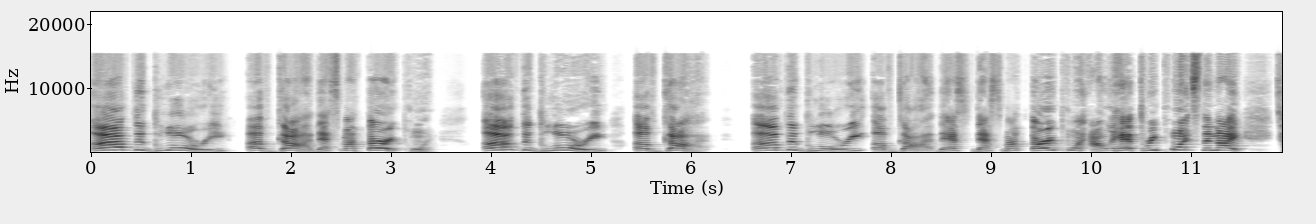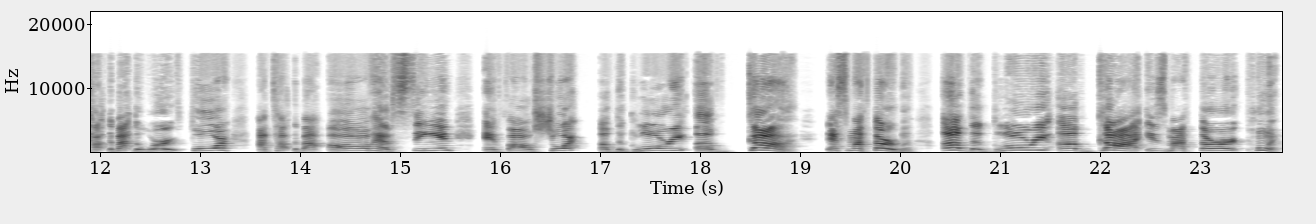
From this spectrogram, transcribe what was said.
Of the glory of God. That's my third point. Of the glory of God. Of the glory of God. That's that's my third point. I only had three points tonight. Talked about the word for. I talked about all have sinned and fall short of the glory of God. That's my third one. Of the glory of God is my third point.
